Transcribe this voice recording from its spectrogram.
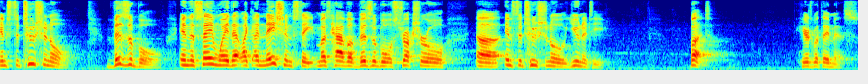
institutional, visible, in the same way that, like, a nation state must have a visible, structural, uh, institutional unity. But here's what they miss.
